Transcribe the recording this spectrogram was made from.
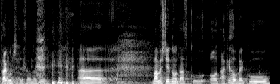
tak určitě se u nás uh, Mám ještě jednu otázku. Od akého veku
